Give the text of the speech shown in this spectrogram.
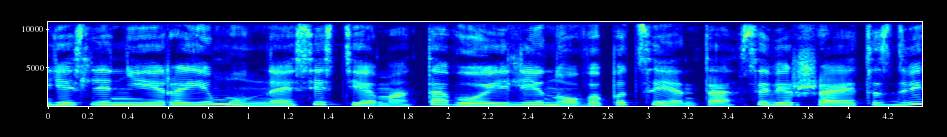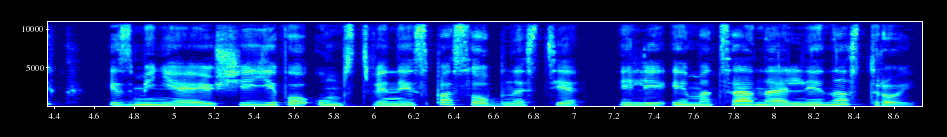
Если нейроиммунная система того или иного пациента совершает сдвиг, изменяющий его умственные способности или эмоциональный настрой,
